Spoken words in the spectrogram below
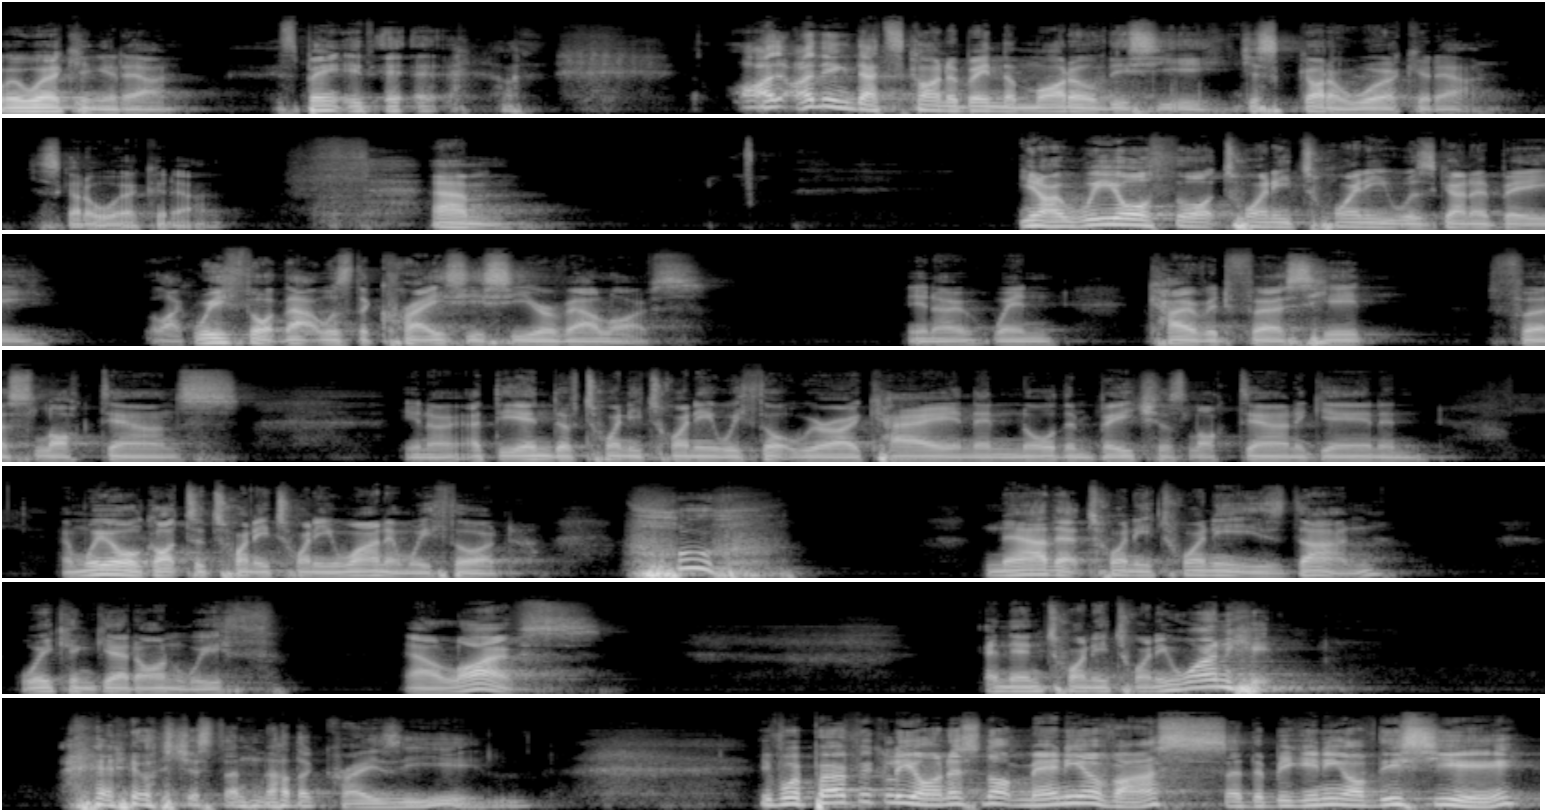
We're working it out. It's been. It, it, it, I, I think that's kind of been the motto of this year. Just got to work it out. Just got to work it out. Um, you know, we all thought 2020 was going to be like we thought that was the craziest year of our lives. You know, when COVID first hit, first lockdowns. You know, at the end of 2020, we thought we were okay, and then Northern Beaches locked down again, and and we all got to 2021, and we thought, whew, now that 2020 is done, we can get on with our lives. And then 2021 hit. And it was just another crazy year. If we're perfectly honest, not many of us at the beginning of this year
